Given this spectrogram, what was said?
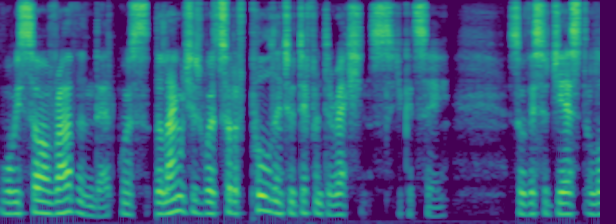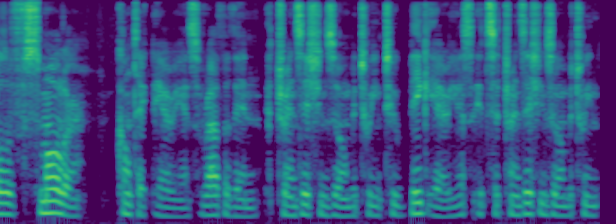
What we saw rather than that was the languages were sort of pulled into different directions, you could say. So this suggests a lot of smaller contact areas rather than a transition zone between two big areas. It's a transition zone between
